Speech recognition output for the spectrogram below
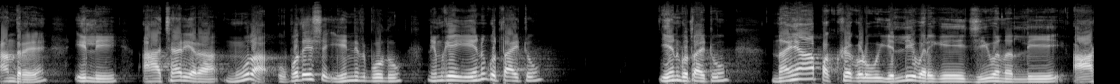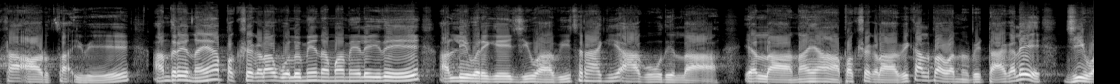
ಅಂದರೆ ಇಲ್ಲಿ ಆಚಾರ್ಯರ ಮೂಲ ಉಪದೇಶ ಏನಿರ್ಬೋದು? ನಿಮಗೆ ಏನು ಗೊತ್ತಾಯಿತು? ಏನು ಗೊತ್ತಾಯಿತು? ನಯಾ ಪಕ್ಷಗಳು ಎಲ್ಲಿವರೆಗೆ ಜೀವನದಲ್ಲಿ ಆಟ ಆಡುತ್ತಾ ಇವೆ? ಅಂದರೆ ನಯಾ ಪಕ್ಷಗಳ ಒಲುಮೆ ನಮ್ಮ ಮೇಲೆ ಇದೆ. ಅಲ್ಲಿವರೆಗೆ ಜೀವ ವೀತರಾಗಿ ಆಗುವುದಿಲ್ಲ. ಎಲ್ಲ ನಯಾ ಪಕ್ಷಗಳ ವಿಕಲ್ಪವನ್ನು ಬಿಟ್ಟಾಗಲೇ ಜೀವ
